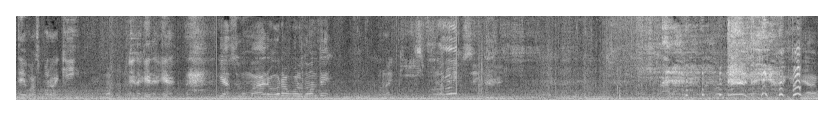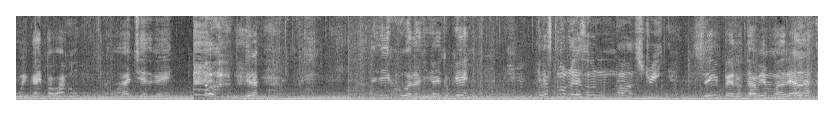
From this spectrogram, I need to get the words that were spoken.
te vas por aquí. No, mira, mira, mira. Y a su madre, ¿ahora por dónde? Por aquí. Ya, güey, cae para abajo. No manches, güey. Mira. Hijo de la chingada, ¿esto qué? Esto es un uh, street. Sí, pero está bien madreada.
